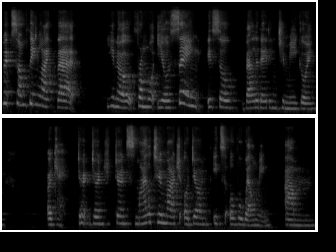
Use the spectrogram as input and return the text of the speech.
with something like that you know from what you're saying is so validating to me going okay don't don't don't smile too much or don't it's overwhelming um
